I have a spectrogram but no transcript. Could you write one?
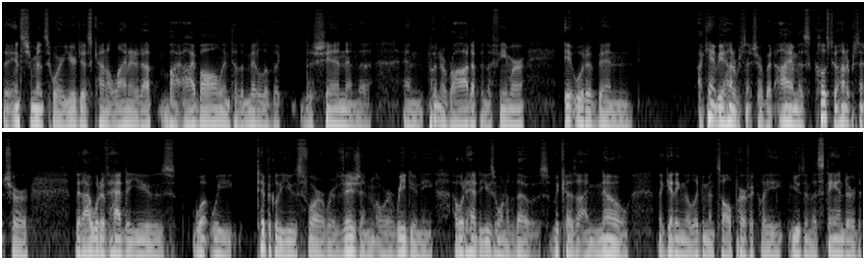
the instruments where you're just kind of lining it up by eyeball into the middle of the the shin and the and putting a rod up in the femur, it would have been. I can't be 100% sure, but I am as close to 100% sure that I would have had to use what we typically use for a revision or a redo knee. I would have had to use one of those because I know that getting the ligaments all perfectly using the standard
